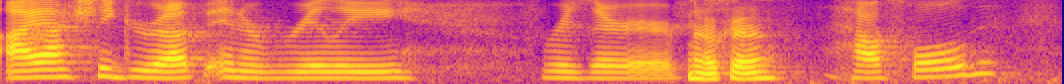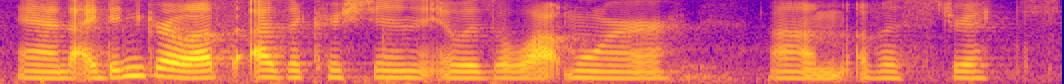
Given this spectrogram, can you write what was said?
I actually grew up in a really reserved Okay. household, and I didn't grow up as a Christian. It was a lot more um, of a strict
